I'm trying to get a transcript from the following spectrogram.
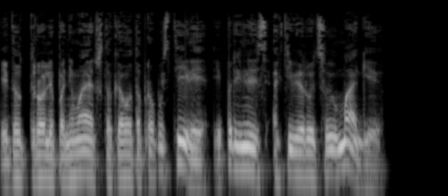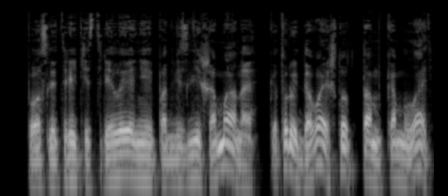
И тут тролли понимают, что кого-то пропустили, и принялись активировать свою магию. После третьей стрелы они подвезли шамана, который давай что-то там камлать.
